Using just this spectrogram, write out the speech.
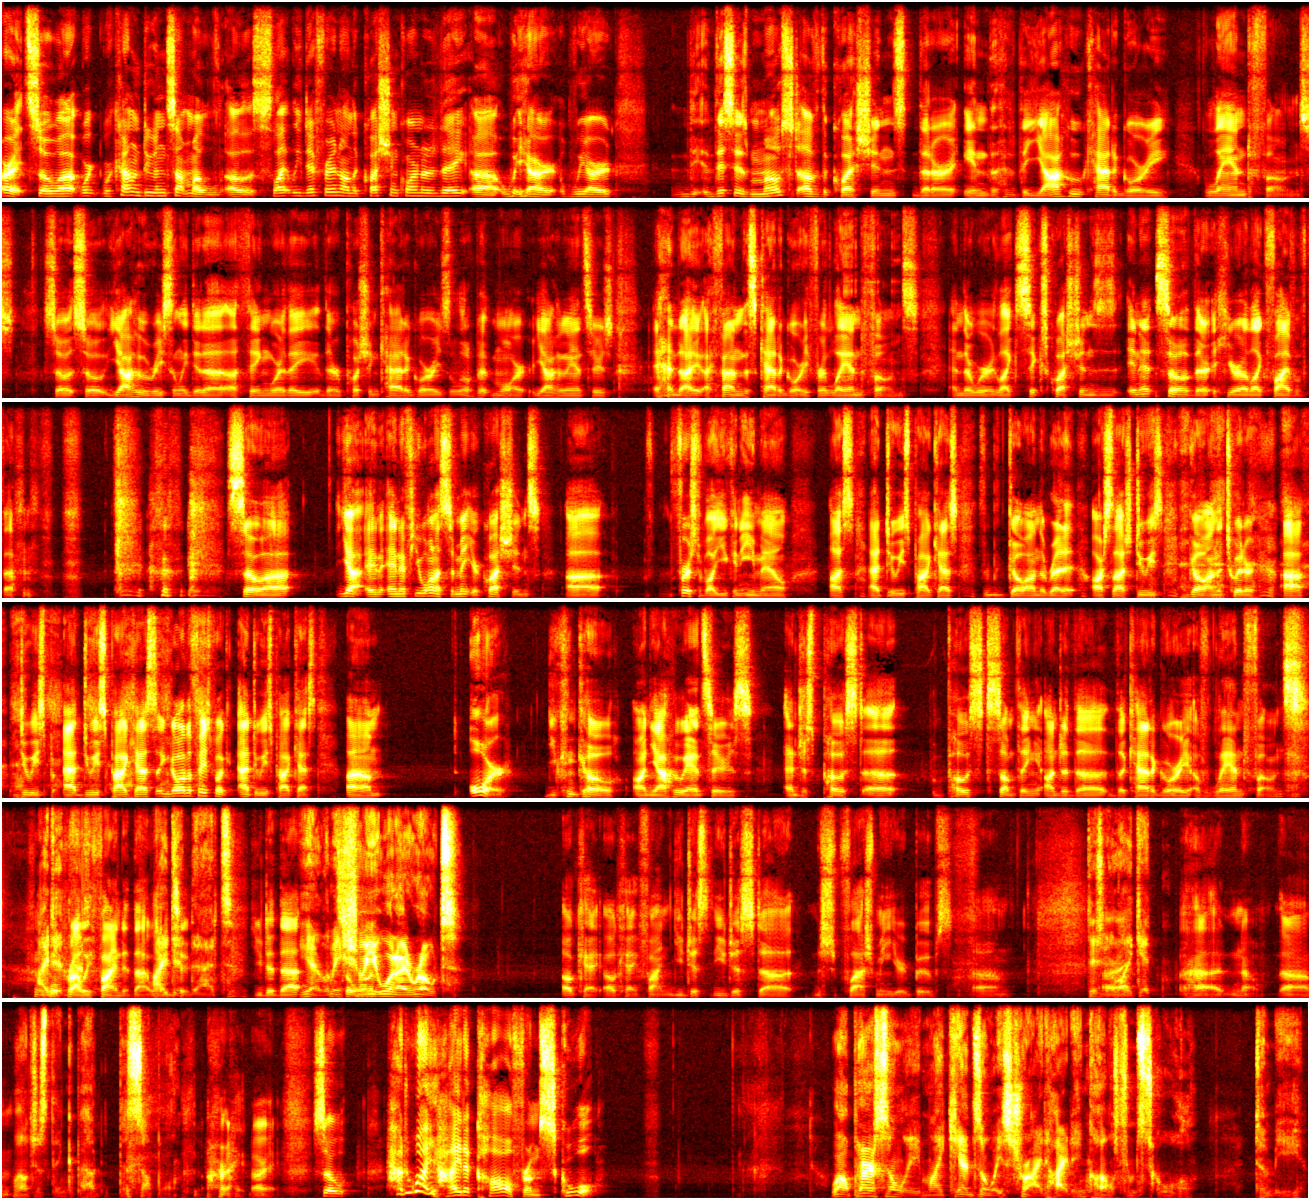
All right, so uh, we're, we're kind of doing something a, a slightly different on the question corner today. Uh, we are we are th- this is most of the questions that are in the, the Yahoo category land phones. So so Yahoo recently did a, a thing where they they're pushing categories a little bit more. Yahoo Answers, and I, I found this category for land phones, and there were like six questions in it. So there here are like five of them. so uh, yeah, and and if you want to submit your questions, uh, first of all, you can email us at Dewey's Podcast. Go on the Reddit r slash Dewey's. Go on the Twitter uh, Dewey's at Dewey's Podcast, and go on the Facebook at Dewey's Podcast. Um, or you can go on Yahoo Answers and just post uh post something under the the category of land phones. we'll did probably that. find it that way I too. did that. You did that? Yeah, let me So show what- you what I wrote. Okay, okay, fine. You just you just uh flash me your boobs. Um Did you like it? uh no. Um Well, just think about it. The supple. all right, all right. So, how do I hide a call from school? Well, personally, my kids always tried hiding calls from school to me.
